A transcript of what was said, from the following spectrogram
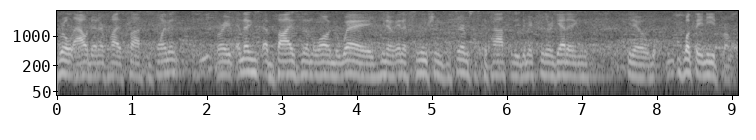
roll out enterprise class deployment, right? And then buys them along the way, you know, in a solutions and services capacity to make sure they're getting you know, what they need from it.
